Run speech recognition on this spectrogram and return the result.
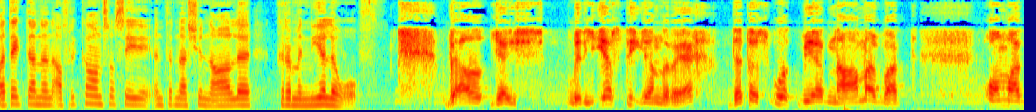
wat ek dan in Afrikaans sal sê internasionale kriminele hof. Wel, jy's met die eerste een reg. Dit is ook weer name wat omdat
